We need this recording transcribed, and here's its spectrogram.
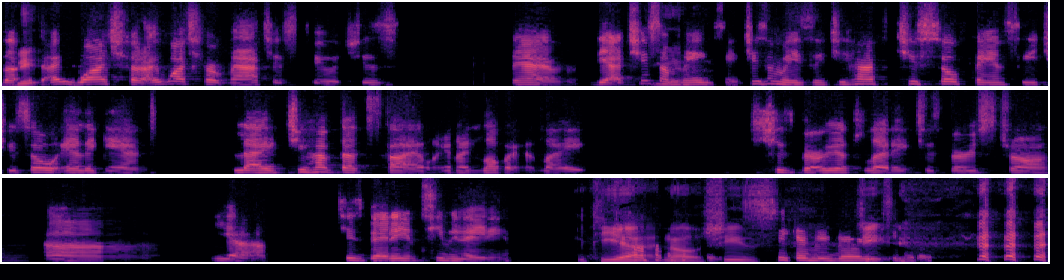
I watch her. I watch her matches too. She's damn, yeah, she's Yeah. amazing. She's amazing. She have she's so fancy. She's so elegant. Like she have that style, and I love it. Like she's very athletic. She's very strong. Uh, yeah, she's very intimidating. yeah, no, she's She can be very She- intimidating.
